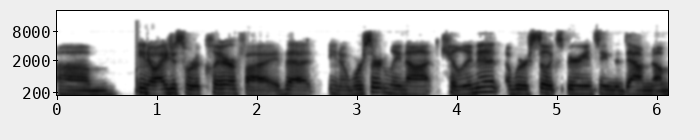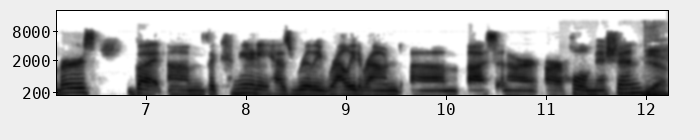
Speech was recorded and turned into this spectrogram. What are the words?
um, you know, I just sort of clarify that, you know, we're certainly not killing it. We're still experiencing the down numbers, but um, the community has really rallied around um, us and our, our whole mission, Yeah.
